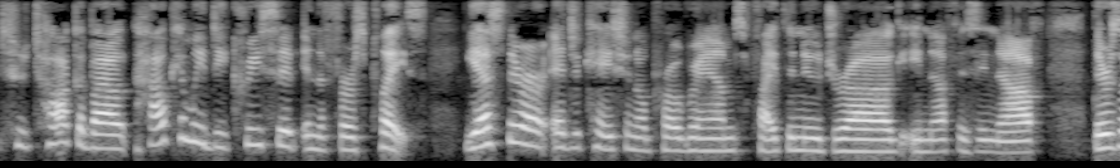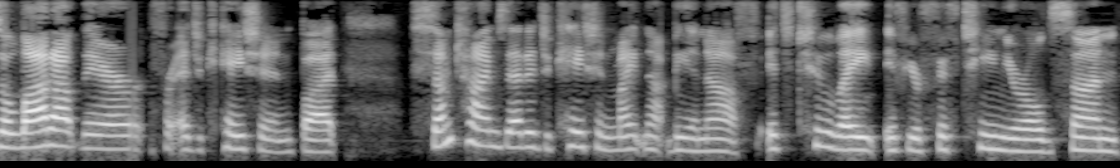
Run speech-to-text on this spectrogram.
to talk about how can we decrease it in the first place. Yes, there are educational programs, Fight the New Drug, Enough is Enough. There's a lot out there for education, but sometimes that education might not be enough. It's too late if your 15 year old son,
